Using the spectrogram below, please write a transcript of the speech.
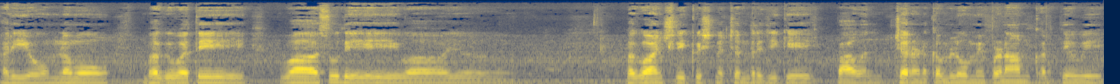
हरि ओं नमो भगवते वासुदेवाय। भगवान श्री कृष्ण चंद्र जी के पावन चरण कमलों में प्रणाम करते हुए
